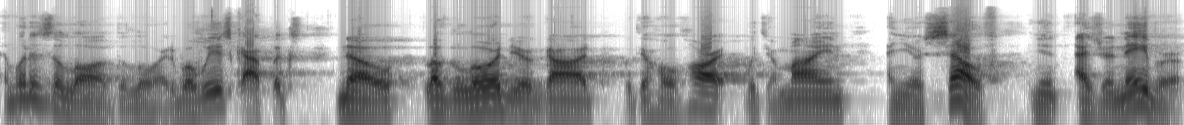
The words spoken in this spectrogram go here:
And what is the law of the Lord? Well, we as Catholics know, love the Lord your God with your whole heart, with your mind, and yourself as your neighbor.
